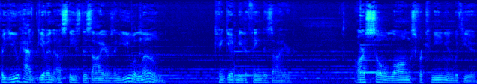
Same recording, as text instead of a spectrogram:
For you have given us these desires, and you alone can give me the thing desired. Our soul longs for communion with you,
